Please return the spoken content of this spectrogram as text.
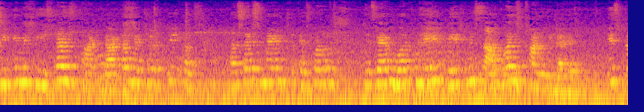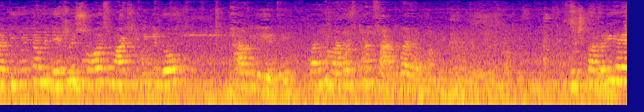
सिटी में तीसरा स्थान, डाटा मैच्योरिटी असेसमेंट फ्रेमवर्क में देश में सातवां स्थान मिला है। इस प्रतियोगिता में देश में सौ स्मार्ट सिटी के लोग भाग लिए थे, पर हमारा स्थान सातवां है पे खुशखबरी है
